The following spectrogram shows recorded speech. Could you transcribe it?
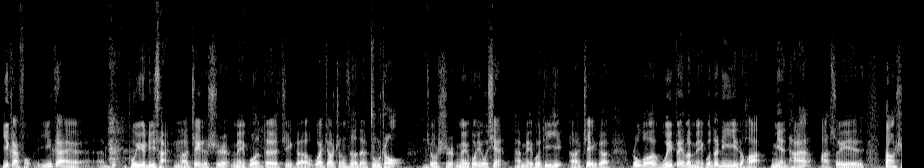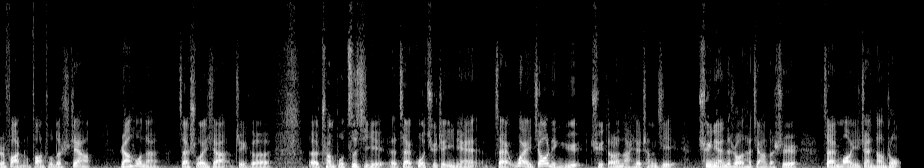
一概否一概不 不予理睬啊。这个是美国的这个外交政策的主轴，就是美国优先啊，美国第一啊。这个如果违背了美国的利益的话，免谈啊。所以当时放放出的是这样。然后呢，再说一下这个，呃，川普自己呃，在过去这一年在外交领域取得了哪些成绩？去年的时候，他讲的是在贸易战当中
